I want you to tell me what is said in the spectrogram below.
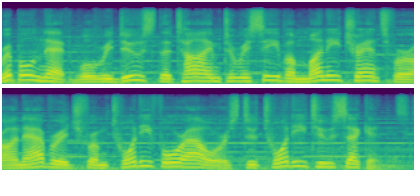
RippleNet will reduce the time to receive a money transfer on average from 24 hours to 22 seconds.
